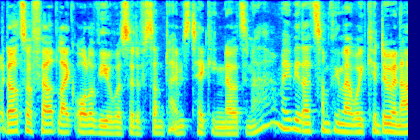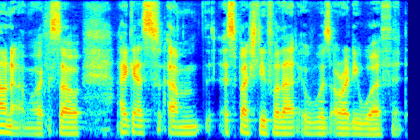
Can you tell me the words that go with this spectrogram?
it also felt like all of you were sort of sometimes taking notes and oh, maybe that's something that we can do in our network. So I guess um, especially for that, it was already worth it.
